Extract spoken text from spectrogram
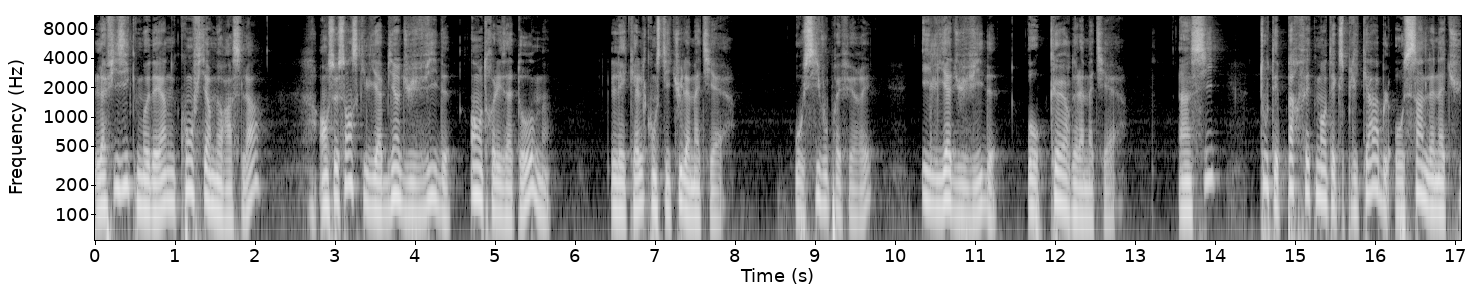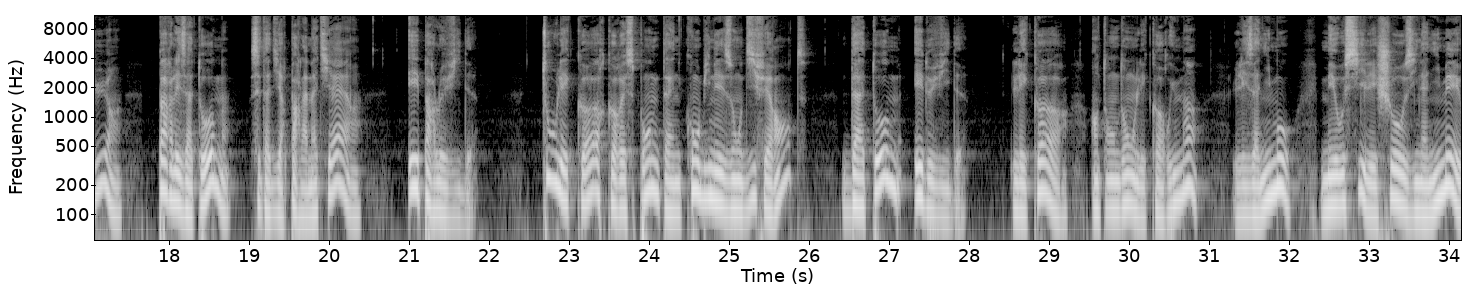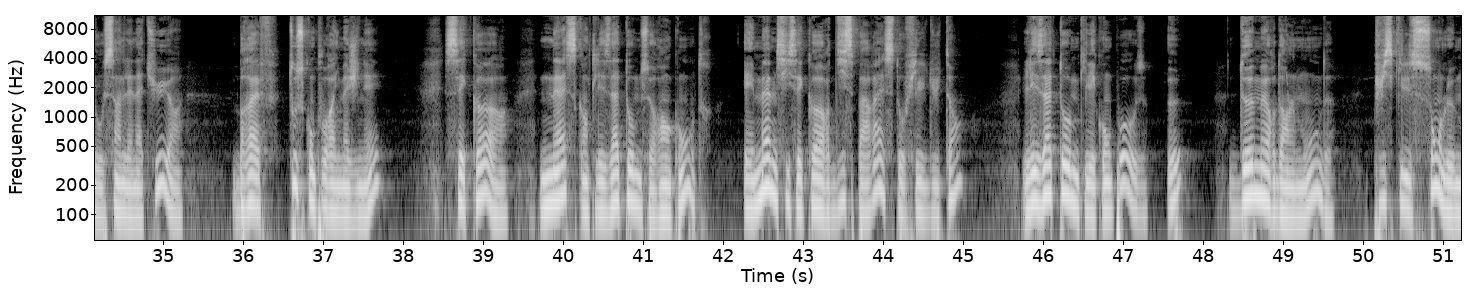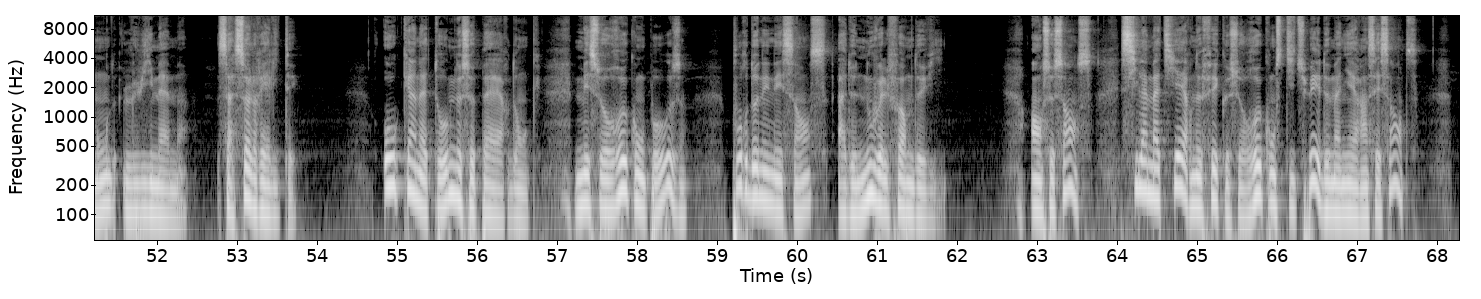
la physique moderne confirmera cela, en ce sens qu'il y a bien du vide entre les atomes, lesquels constituent la matière. Ou si vous préférez, il y a du vide au cœur de la matière. Ainsi, tout est parfaitement explicable au sein de la nature par les atomes, c'est-à-dire par la matière, et par le vide. Tous les corps correspondent à une combinaison différente d'atomes et de vide. Les corps entendons les corps humains, les animaux, mais aussi les choses inanimées au sein de la nature, bref, tout ce qu'on pourra imaginer, ces corps naissent quand les atomes se rencontrent, et même si ces corps disparaissent au fil du temps, les atomes qui les composent, demeurent dans le monde, puisqu'ils sont le monde lui-même, sa seule réalité. Aucun atome ne se perd donc, mais se recompose pour donner naissance à de nouvelles formes de vie. En ce sens, si la matière ne fait que se reconstituer de manière incessante,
